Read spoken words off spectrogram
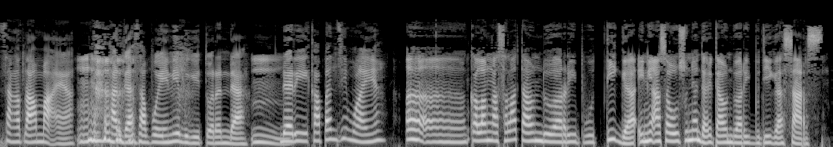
sangat lama ya harga subway ini begitu rendah. Hmm. Dari kapan sih mulainya? Eh, eh, kalau nggak salah tahun 2003, ini asal usulnya dari tahun 2003 SARS.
